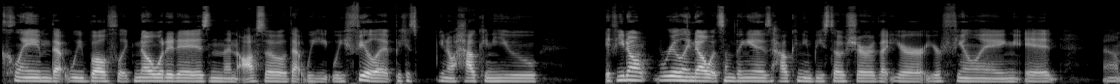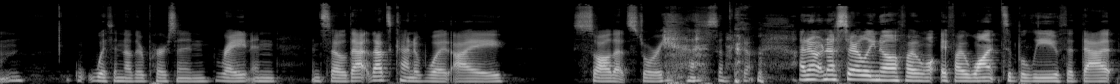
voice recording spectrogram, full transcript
claim that we both like know what it is and then also that we we feel it because you know how can you if you don't really know what something is how can you be so sure that you're you're feeling it um with another person right? And and so that that's kind of what I saw that story as, and I don't I don't necessarily know if I if I want to believe that that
